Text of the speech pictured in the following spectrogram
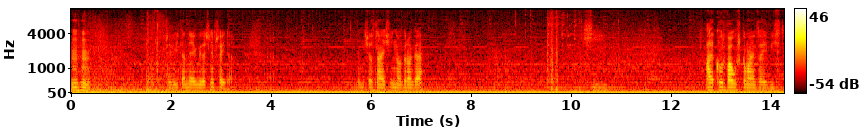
Mhm. Czyli tędy jak widać nie przejdę. Musiał znaleźć inną drogę. Hi. Ale kurwa łóżko mają zajebiste.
